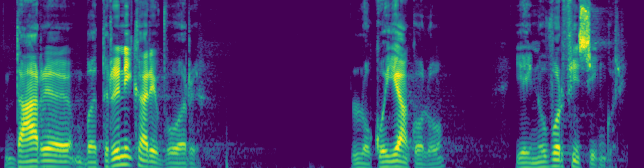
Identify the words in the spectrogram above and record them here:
dar uh, bătrânii care vor locui acolo, ei nu vor fi singuri.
